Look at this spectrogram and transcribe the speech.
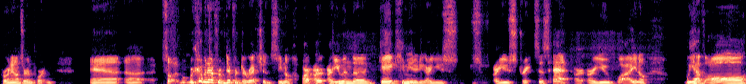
Pronouns are important. And uh, so we're coming at from different directions. You know, are, are, are you in the gay community? Are you are you straight cis het? Are, are you bi? You know, we have all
